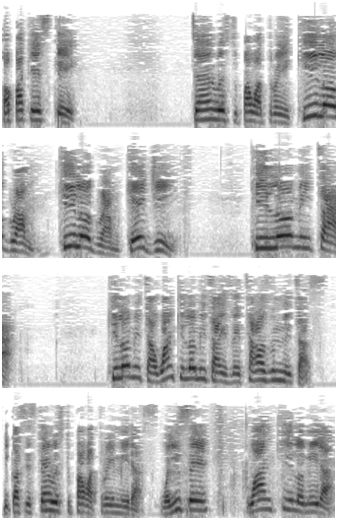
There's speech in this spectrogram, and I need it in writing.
Uppercase K. 10 raised to power 3. Kilogram. Kilogram. kg. Kilometer. Kilometer. One kilometer is a thousand meters because it's 10 raised to power 3 meters. When you say 1 kilometer,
